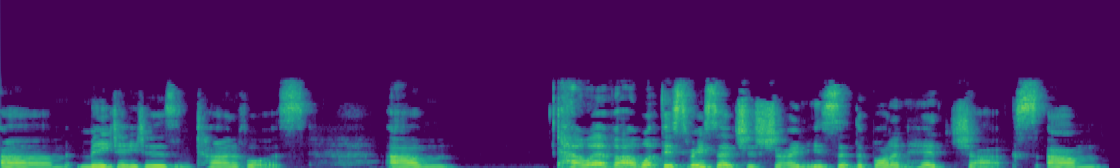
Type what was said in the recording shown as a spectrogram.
um, meat eaters and carnivores. Um, However, what this research has shown is that the bonnet head sharks um,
